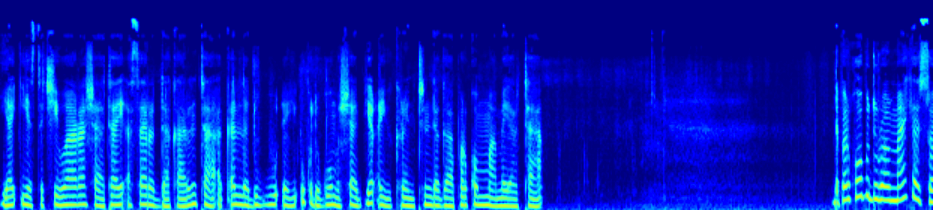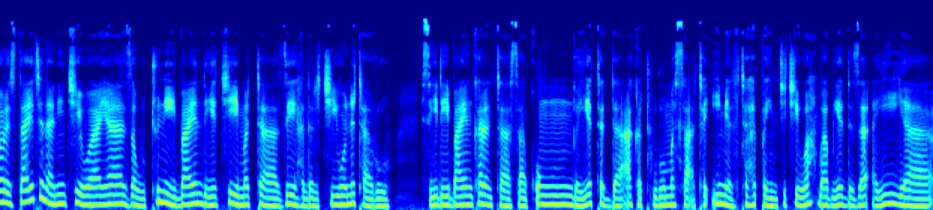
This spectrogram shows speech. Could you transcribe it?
ya kiyasta cewa rasha ta yi asarar dakarunta akalla 315 a ukraine tun daga farkon mamayarta. Da farko budurwar michael soros ta yi tunanin cewa ya zautu ne bayan da ya ce mata zai halarci wani taro. Sai dai bayan karanta saƙon gayyatar da aka turo masa ta imel ta fahimci cewa babu yadda za a yi ya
